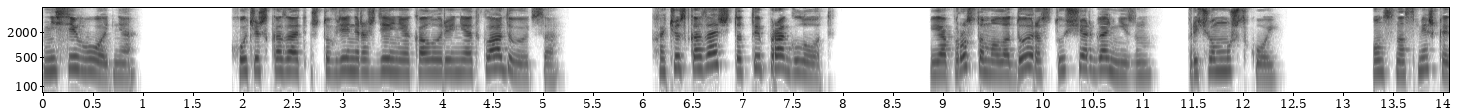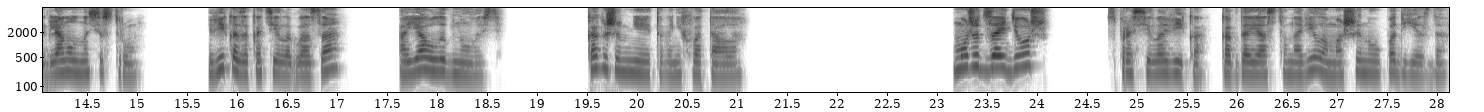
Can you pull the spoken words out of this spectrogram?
Не сегодня. Хочешь сказать, что в день рождения калории не откладываются? Хочу сказать, что ты проглот. Я просто молодой растущий организм, причем мужской». Он с насмешкой глянул на сестру. Вика закатила глаза, а я улыбнулась. Как же мне этого не хватало. «Может, зайдешь?» – спросила Вика, когда я остановила машину у подъезда.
